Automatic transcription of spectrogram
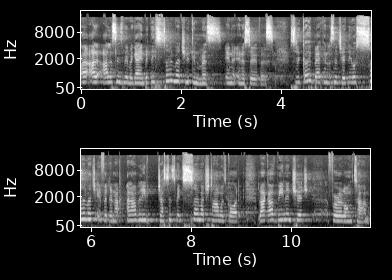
I, I, I listened to them again, but there's so much you can miss in a, in a service. So to go back and listen to it, there was so much effort, and I, and I believe Justin spent so much time with God. Like I've been in church for a long time,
